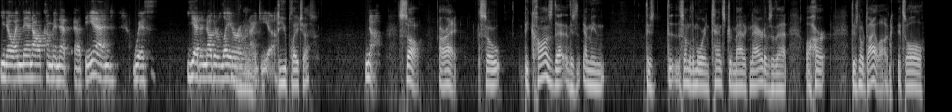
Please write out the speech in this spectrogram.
you know, and then I'll come in at, at the end with yet another layer of an idea. Do you play chess? No. So, all right. So, because that there's, I mean, there's th- some of the more intense dramatic narratives of that are there's no dialogue. It's all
